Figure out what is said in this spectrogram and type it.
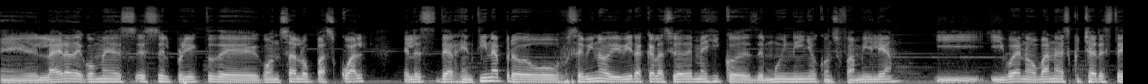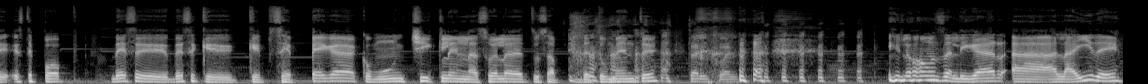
Eh, la era de Gómez es el proyecto de Gonzalo Pascual. Él es de Argentina, pero se vino a vivir acá a la Ciudad de México desde muy niño con su familia. Y, y bueno, van a escuchar este, este pop de ese, de ese que, que se pega como un chicle en la suela de tu, de tu mente. Tal cual. Y lo vamos a ligar a, a la IDE.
